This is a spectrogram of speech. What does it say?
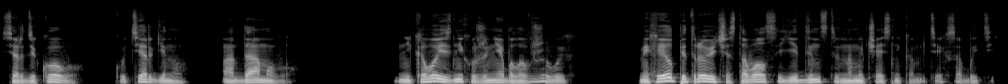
Сердюкову, Кутергину, Адамову. Никого из них уже не было в живых. Михаил Петрович оставался единственным участником тех событий.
